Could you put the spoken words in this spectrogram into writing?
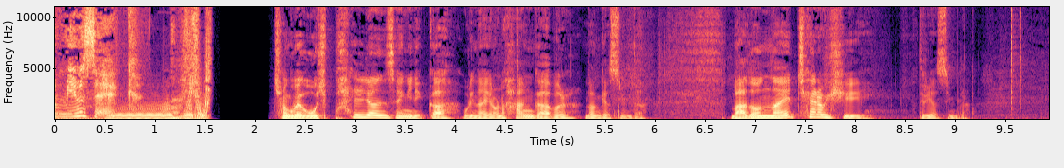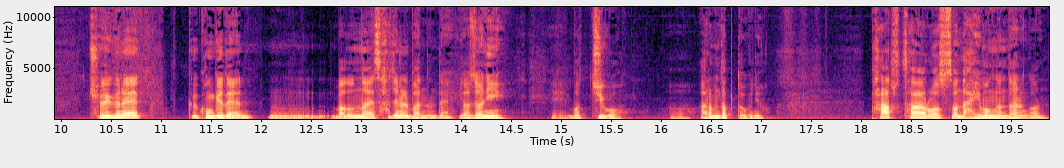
the music. 1958년생이니까 우리 나이로는 한갑을 넘겼습니다. 마돈나의 체러시 들이었습니다. 최근에 그 공개된 음, 마돈나의 사진을 봤는데 여전히 예, 멋지고 어, 아름답더군요. 팝스타로서 나이 먹는다는 건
